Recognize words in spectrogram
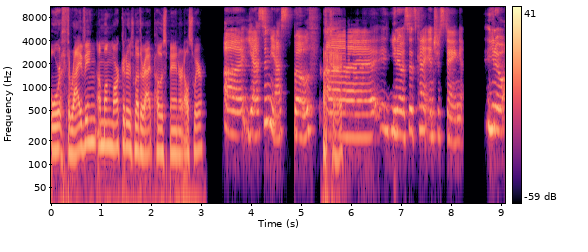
or thriving among marketers, whether at Postman or elsewhere? Uh, yes, and yes, both. Okay. Uh, you know, so it's kind of interesting. You know,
